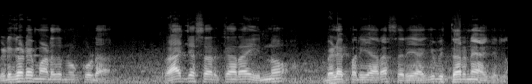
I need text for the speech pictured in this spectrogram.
ಬಿಡುಗಡೆ ಮಾಡಿದ್ರು ಕೂಡ ರಾಜ್ಯ ಸರ್ಕಾರ ಇನ್ನೂ ಬೆಳೆ ಪರಿಹಾರ ಸರಿಯಾಗಿ ವಿತರಣೆ ಆಗಿಲ್ಲ.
